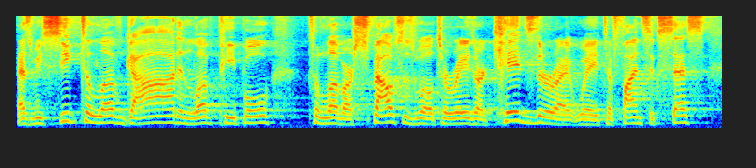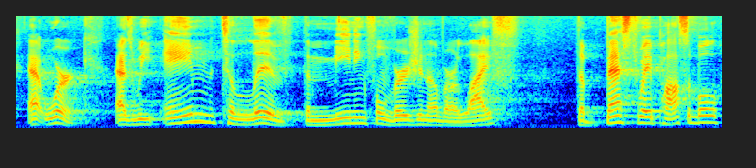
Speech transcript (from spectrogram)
as we seek to love God and love people, to love our spouse as well, to raise our kids the right way, to find success at work, as we aim to live the meaningful version of our life the best way possible,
